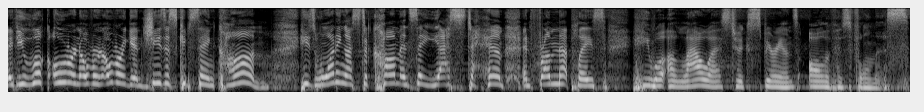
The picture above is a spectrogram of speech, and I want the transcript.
If you look over and over and over again, Jesus keeps saying, Come. He's wanting us to come and say yes to Him. And from that place, He will allow us to experience all of His fullness.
